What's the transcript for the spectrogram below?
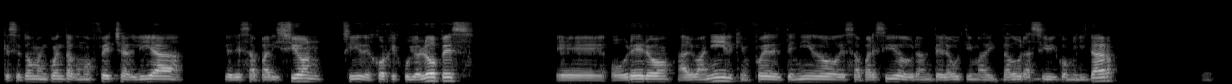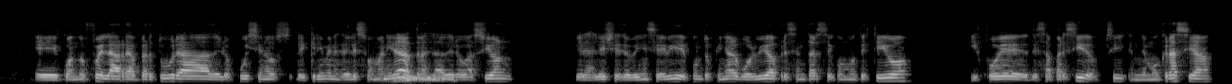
que se toma en cuenta como fecha el día de desaparición ¿sí? de Jorge Julio López, eh, obrero albanil, quien fue detenido, desaparecido durante la última dictadura cívico-militar. Eh, cuando fue la reapertura de los juicios de crímenes de lesa humanidad tras la derogación de las leyes de obediencia de vida y punto final, volvió a presentarse como testigo y fue desaparecido, ¿sí? en democracia,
